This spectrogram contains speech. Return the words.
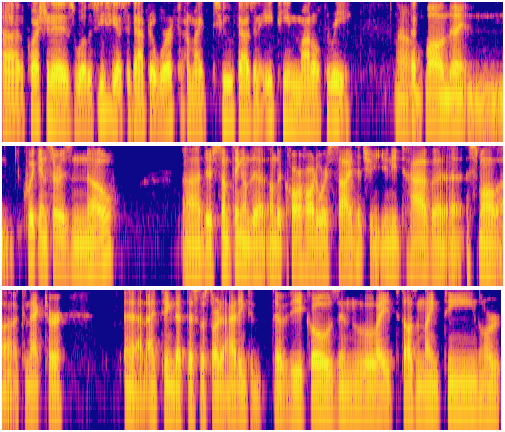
Uh, the question is Will the CCS adapter work on my 2018 Model 3? Uh, well, the quick answer is no. Uh, there's something on the on the car hardware side that you, you need to have a, a small uh, connector and I think that Tesla started adding to the vehicles in late 2019 or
